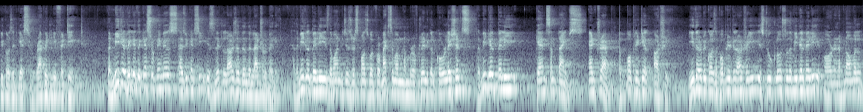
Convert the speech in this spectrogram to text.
because it gets rapidly fatigued. The medial belly of the gastrocnemius, as you can see, is little larger than the lateral belly. And the medial belly is the one which is responsible for maximum number of clinical correlations. The medial belly can sometimes entrap the popliteal artery, either because the popliteal artery is too close to the medial belly or an abnormal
